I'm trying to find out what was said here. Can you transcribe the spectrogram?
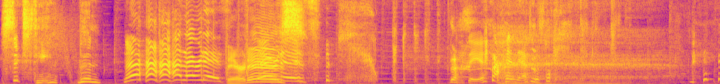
16? Then there it is. There it There it is. is. See ya.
